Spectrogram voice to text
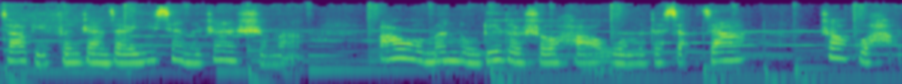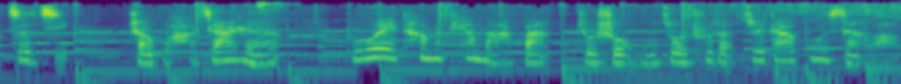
交给奋战在一线的战士们，而我们努力地守好我们的小家，照顾好自己，照顾好家人，不为他们添麻烦，就是我们做出的最大贡献了。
